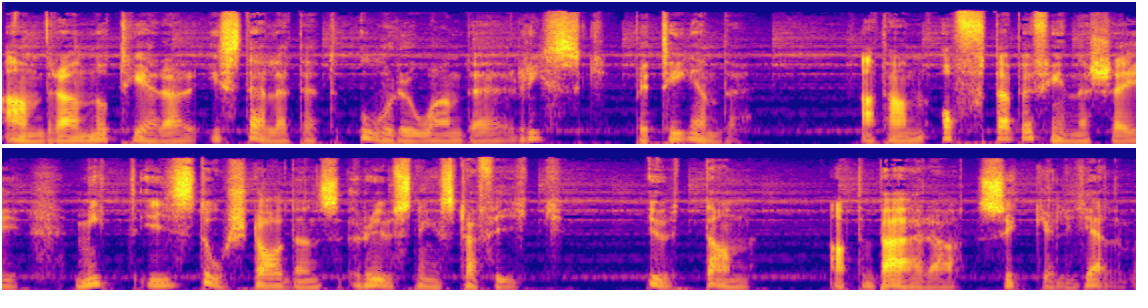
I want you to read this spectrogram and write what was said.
Andra noterar istället ett oroande riskbeteende att han ofta befinner sig mitt i storstadens rusningstrafik utan att bära cykelhjälm.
